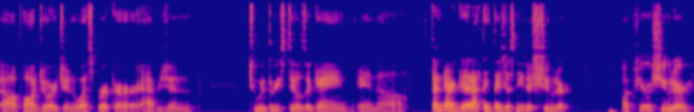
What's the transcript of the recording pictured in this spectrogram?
uh, Paul George and Westbrook are averaging two or three steals a game. And uh, Thunder are good. I think they just need a shooter, a pure shooter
